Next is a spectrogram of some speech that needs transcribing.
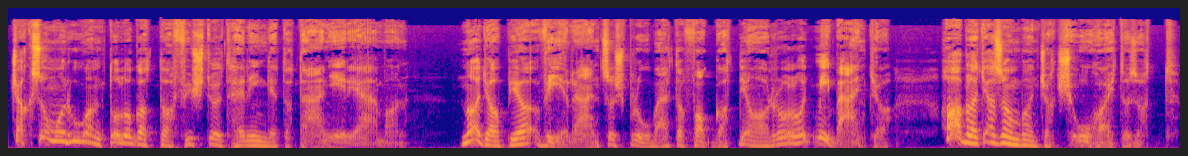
Csak szomorúan tologatta a füstölt heringet a tányérjában. Nagyapja vérráncos próbálta faggatni arról, hogy mi bántja. Hablaty azonban csak sóhajtozott.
